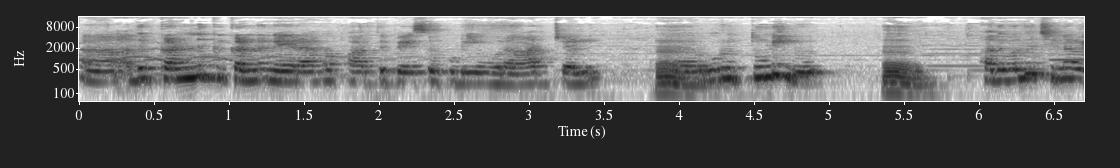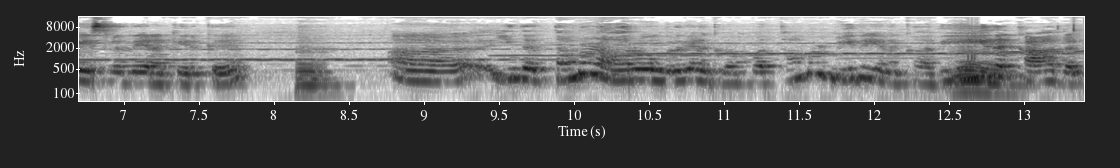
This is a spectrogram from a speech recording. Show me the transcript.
ஆஹ் அது கண்ணுக்கு கண்ணு நேராக பார்த்து பேசக்கூடிய ஒரு ஆற்றல் ஒரு துணிவு. அது வந்து சின்ன வயசுல இருந்தே எனக்கு இருக்கு. இந்த தமிழ் ஆர்வங்கிறது எனக்கு ரொம்ப தமிழ் மீது எனக்கு அதீத காதல்.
